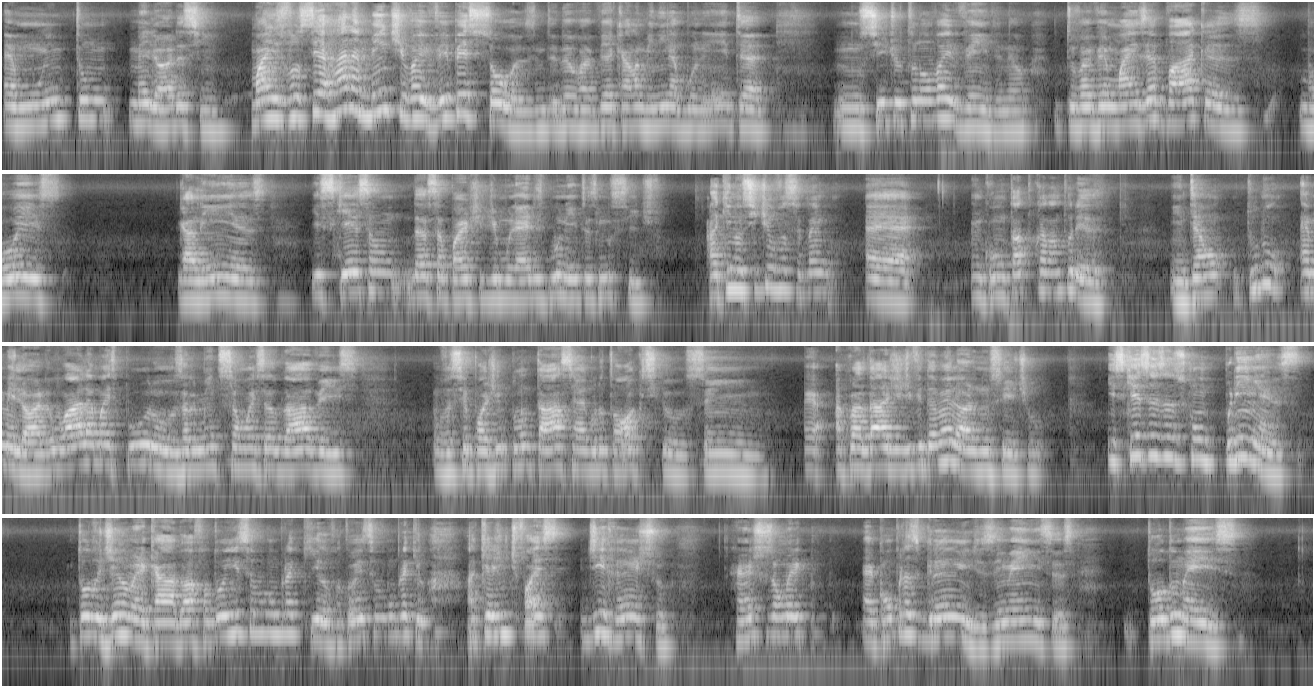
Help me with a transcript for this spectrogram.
é muito melhor assim. Mas você raramente vai ver pessoas, entendeu? Vai ver aquela menina bonita. No sítio tu não vai ver, entendeu? Tu vai ver mais é vacas, bois, galinhas. Esqueçam dessa parte de mulheres bonitas no sítio. Aqui no sítio você tem é, em contato com a natureza. Então, tudo é melhor. O ar é mais puro, os alimentos são mais saudáveis. Você pode plantar sem agrotóxicos, sem... É, a qualidade de vida é melhor no sítio. Esqueça essas comprinhas todo dia no mercado. Ah, faltou isso, eu vou comprar aquilo. Faltou isso, eu vou comprar aquilo. Aqui a gente faz de rancho. Ranchos são é, compras grandes, imensas todo mês.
